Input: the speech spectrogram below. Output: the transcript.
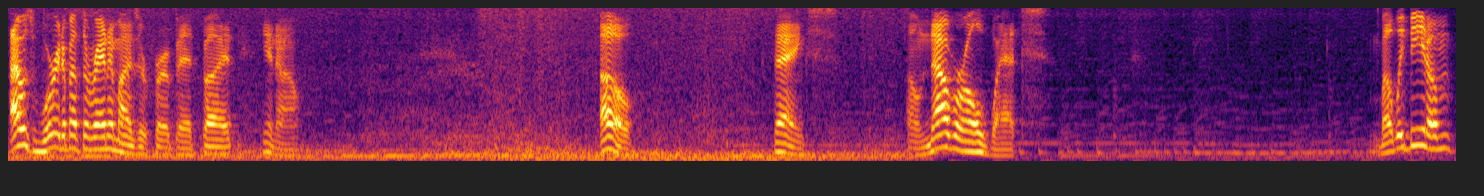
I was worried about the randomizer for a bit, but, you know. Oh. Thanks. Oh, now we're all wet. But we beat him.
